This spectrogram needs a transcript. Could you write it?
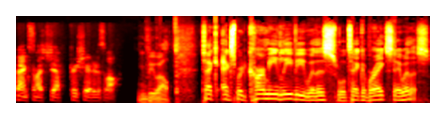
Thanks so much, Jeff. Appreciate it as well. Be well. Tech expert Carmi Levy with us. We'll take a break. Stay with us.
